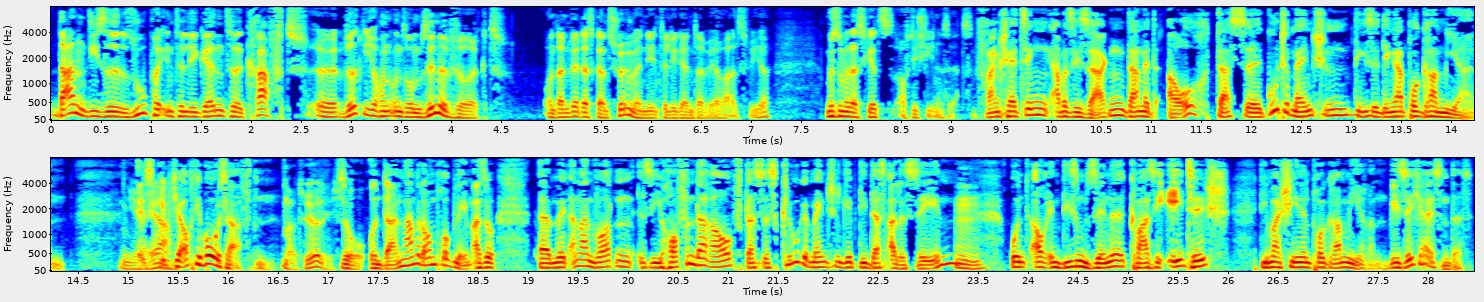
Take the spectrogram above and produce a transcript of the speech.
dann diese superintelligente Kraft äh, wirklich auch in unserem Sinne wirkt, und dann wäre das ganz schön, wenn die intelligenter wäre als wir, müssen wir das jetzt auf die Schiene setzen. Frank Schätzing, aber Sie sagen damit auch, dass äh, gute Menschen diese Dinger programmieren. Ja, es ja. gibt ja auch die Boshaften. Natürlich. So, und dann haben wir doch ein Problem. Also äh, mit anderen Worten, Sie hoffen darauf, dass es kluge Menschen gibt, die das alles sehen Mhm. und auch in diesem Sinne quasi ethisch die Maschinen programmieren. Wie sicher ist denn das?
